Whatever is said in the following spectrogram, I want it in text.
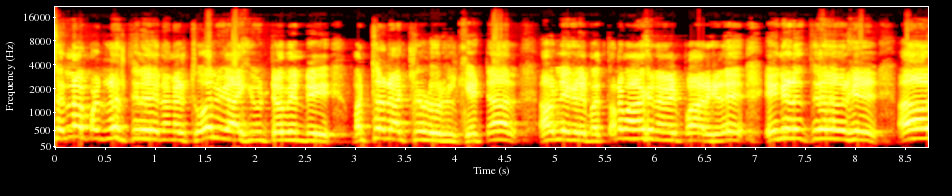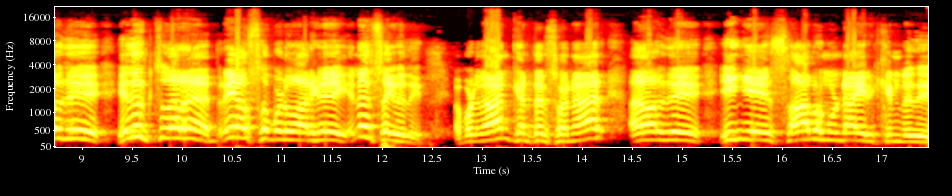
சின்ன பட்டணத்தில் நாங்கள் தோல்வி ஆகிவிட்டோம் என்று மற்ற நாட்டில் உள்ளவர்கள் கேட்டால் அவர்கள் எங்களை மத்தனமாக நினைப்பார்களே. எங்களிடத்தில் அவர்கள் அதாவது எதிர்த்து வர பிரயாசப்படுவார்களே. என்ன செய்வது? அப்பொழுதுதான் கர்த்தர் சொன்னார். அதாவது இங்கே சாபம் உண்டாயிருக்கின்றது.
